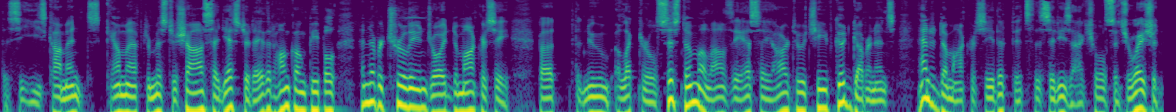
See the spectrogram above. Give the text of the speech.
The CE's comments come after Mr. Sha said yesterday that Hong Kong people had never truly enjoyed democracy, but the new electoral system allows the SAR to achieve good governance and a democracy that fits the city's actual situation.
